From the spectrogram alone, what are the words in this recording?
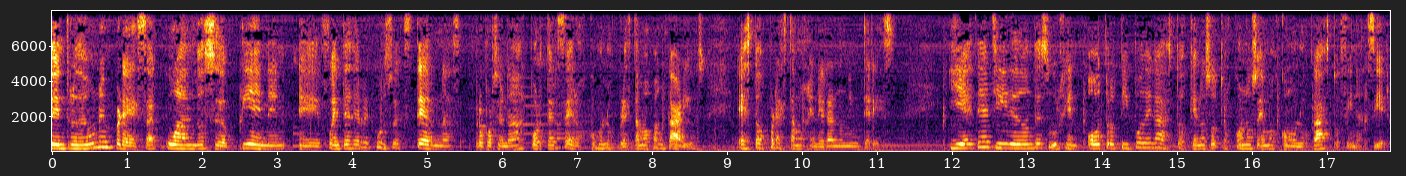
Dentro de una empresa, cuando se obtienen eh, fuentes de recursos externas proporcionadas por terceros, como los préstamos bancarios, estos préstamos generan un interés. Y es de allí de donde surgen otro tipo de gastos que nosotros conocemos como los gastos financieros.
